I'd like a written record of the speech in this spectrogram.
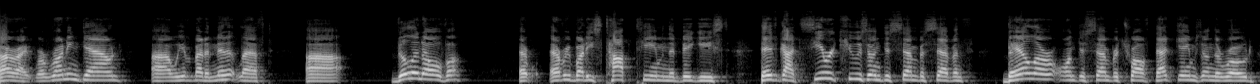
All right, we're running down. Uh, we have about a minute left. Uh, Villanova, everybody's top team in the Big East. They've got Syracuse on December 7th, Baylor on December 12th. That game's on the road.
